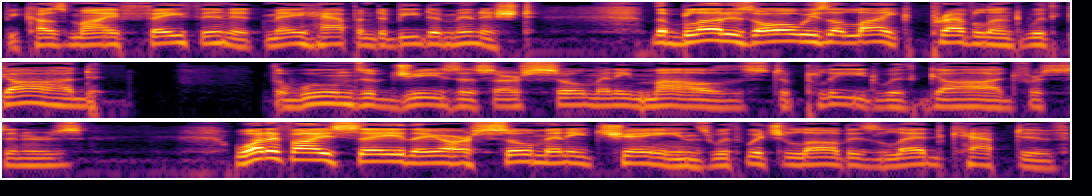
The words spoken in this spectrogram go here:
because my faith in it may happen to be diminished. The blood is always alike prevalent with God. The wounds of Jesus are so many mouths to plead with God for sinners. What if I say they are so many chains with which love is led captive,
